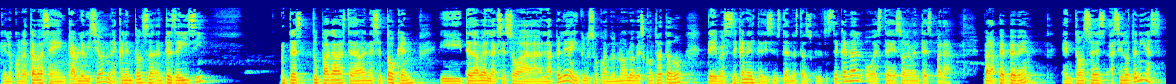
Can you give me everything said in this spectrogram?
que lo contratabas en Cablevisión, en aquel entonces, antes de Easy. Entonces tú pagabas, te daban ese token y te daba el acceso a la pelea. Incluso cuando no lo habías contratado, te ibas a ese canal y te dice usted no está suscrito a este canal o este solamente es para, para PPB. Entonces así lo tenías.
